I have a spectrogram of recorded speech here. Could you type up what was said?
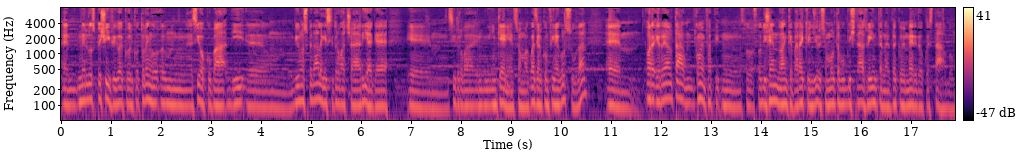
eh, nello specifico, ecco, il Cottolengo ehm, si occupa di, ehm, di un ospedale che si trova a Ciaria, che ehm, si trova in Kenya, insomma, quasi al confine col Sudan. Ehm, ora, in realtà, come infatti mh, sto, sto dicendo anche parecchio in giro, c'è molta pubblicità su internet ecco, in merito a quest'album.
